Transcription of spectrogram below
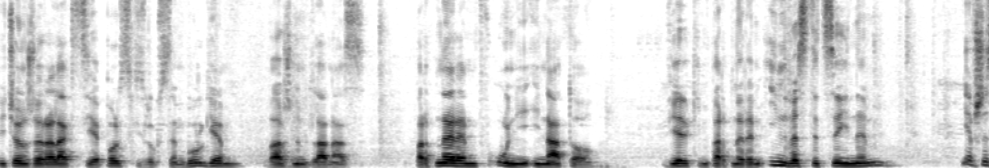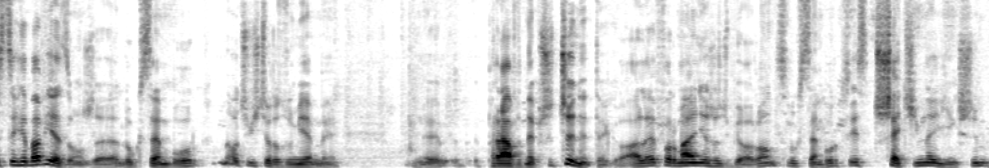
Liczę, że relacje Polski z Luksemburgiem, ważnym dla nas partnerem w Unii i NATO, wielkim partnerem inwestycyjnym. Nie wszyscy chyba wiedzą, że Luksemburg, no oczywiście rozumiemy y, prawne przyczyny tego, ale formalnie rzecz biorąc, Luksemburg jest trzecim największym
